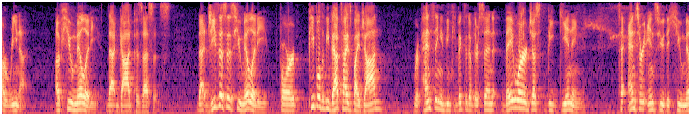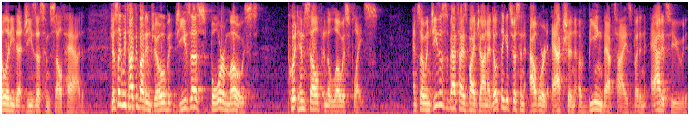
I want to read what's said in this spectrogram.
arena of humility that God possesses. That Jesus' humility for people to be baptized by John, repenting and being convicted of their sin, they were just beginning to enter into the humility that Jesus himself had. Just like we talked about in Job, Jesus foremost put himself in the lowest place. And so when Jesus is baptized by John, I don't think it's just an outward action of being baptized, but an attitude.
